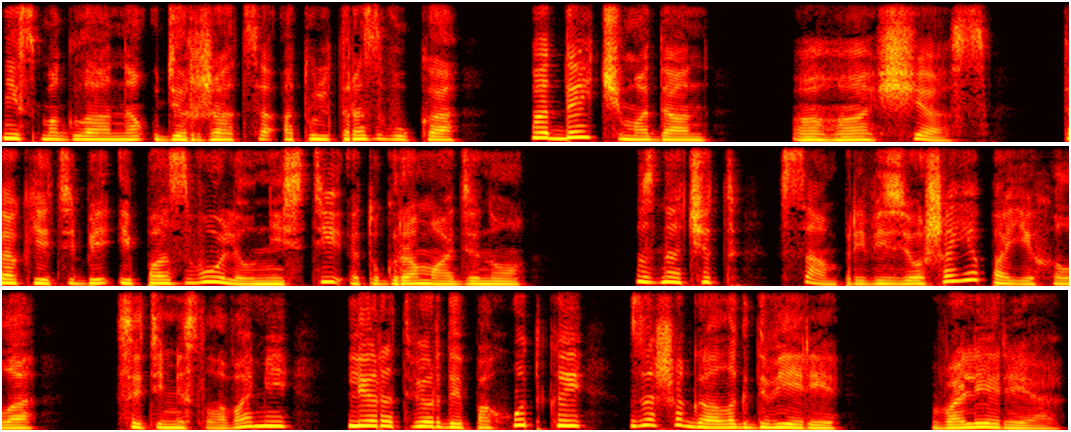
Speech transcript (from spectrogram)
Не смогла она удержаться от ультразвука. Отдай чемодан. Ага, сейчас. Так я тебе и позволил нести эту громадину. Значит, сам привезешь, а я поехала. С этими словами Лера твердой походкой зашагала к двери. «Валерия!»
